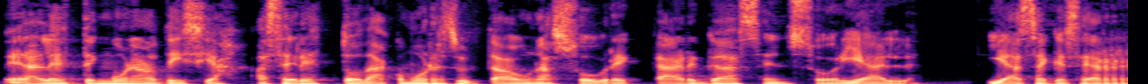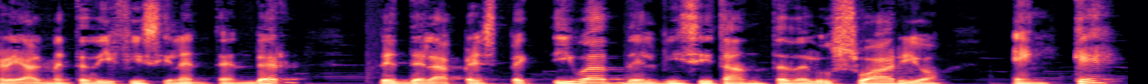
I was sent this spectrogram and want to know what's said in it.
Mira, les tengo una noticia. Hacer esto da como resultado una sobrecarga sensorial y hace que sea realmente difícil entender desde la perspectiva del visitante, del usuario, en qué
